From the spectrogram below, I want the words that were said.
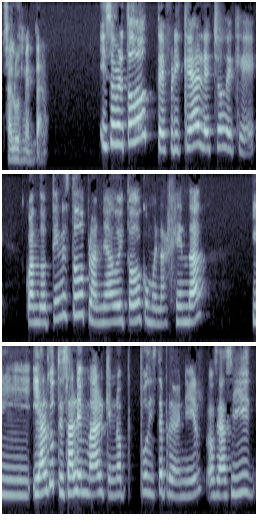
salud mental. Y sobre todo te friquea el hecho de que cuando tienes todo planeado y todo como en agenda y, y algo te sale mal que no pudiste prevenir, o sea, si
